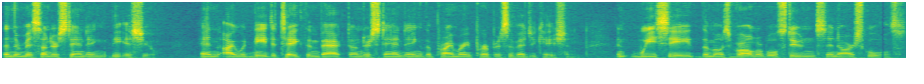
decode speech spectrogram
then they're misunderstanding the issue. And i would need to take them back to understanding the primary purpose of education. And we see the most vulnerable students in our schools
